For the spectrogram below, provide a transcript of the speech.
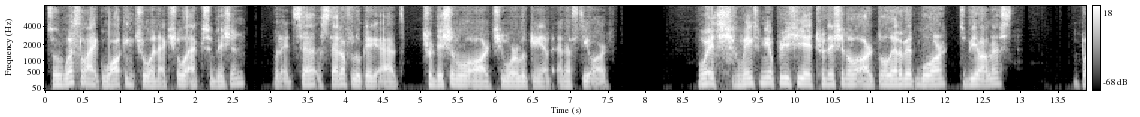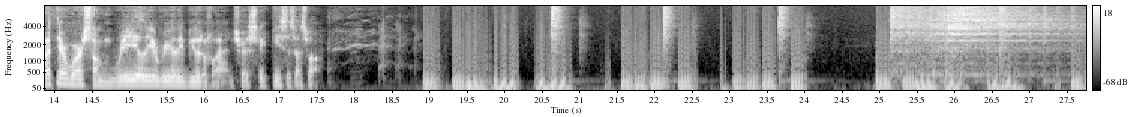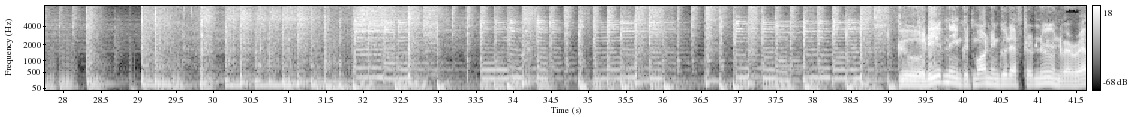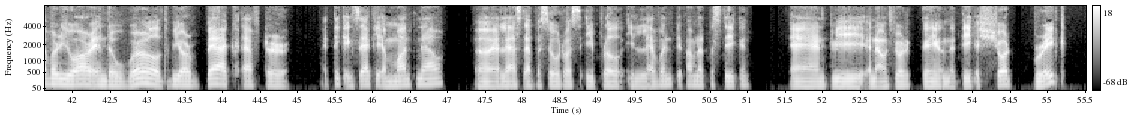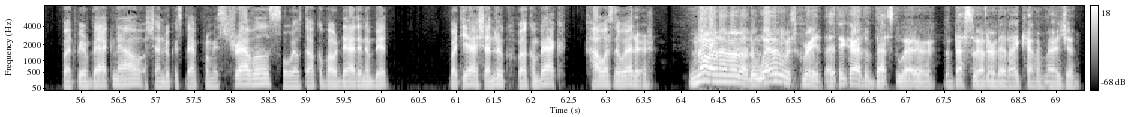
So it was like walking through an actual exhibition, but uh, instead of looking at traditional art, you were looking at NFT art, which makes me appreciate traditional art a little bit more, to be honest. But there were some really, really beautiful, interesting pieces as well. Good evening, good morning, good afternoon, wherever you are in the world. We are back after, I think, exactly a month now. Uh, last episode was April 11th, if I'm not mistaken. And we announced we were going to take a short break, but we're back now. Jean-Luc is back from his travels. So we'll talk about that in a bit. But yeah, Jean-Luc, welcome back. How was the weather? No, no, no, no. The weather was great. I think I had the best weather, the best weather that I can imagine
